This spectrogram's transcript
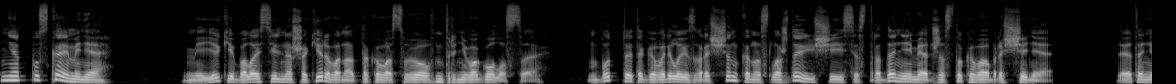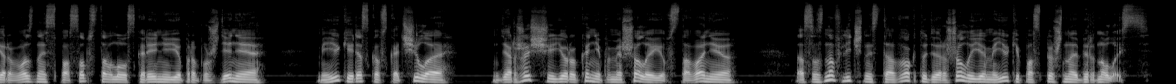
не отпускай меня!» Миюки была сильно шокирована от такого своего внутреннего голоса будто это говорила извращенка, наслаждающаяся страданиями от жестокого обращения. Эта нервозность способствовала ускорению её пробуждения. Миюки резко вскочила, держащая её рука не помешала её вставанию. Осознав личность того, кто держал её, Миюки поспешно обернулась.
